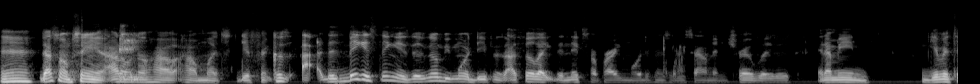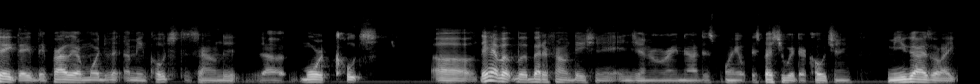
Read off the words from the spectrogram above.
Yeah, that's what I'm saying. I don't know how how much different because the biggest thing is there's gonna be more defense. I feel like the Knicks are probably more defensively sound than the Trailblazers, and I mean give or take, they, they probably are more. I mean, coach to sound it uh, more coach. Uh, they have a, a better foundation in, in, general right now at this point, especially with their coaching. I mean, you guys are like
